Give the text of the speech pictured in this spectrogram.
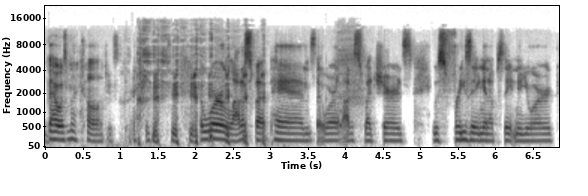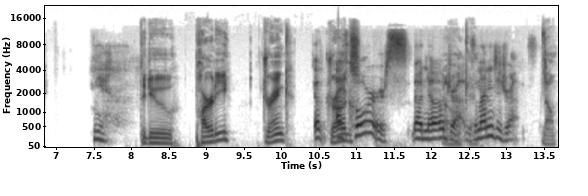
That was my college experience. I wore a lot of sweatpants. I wore a lot of sweatshirts. It was freezing in upstate New York. Yeah. did you party, drink? Of, Drugs? Of course. No, no Oh, drugs. okay. I'm not into drugs. No.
